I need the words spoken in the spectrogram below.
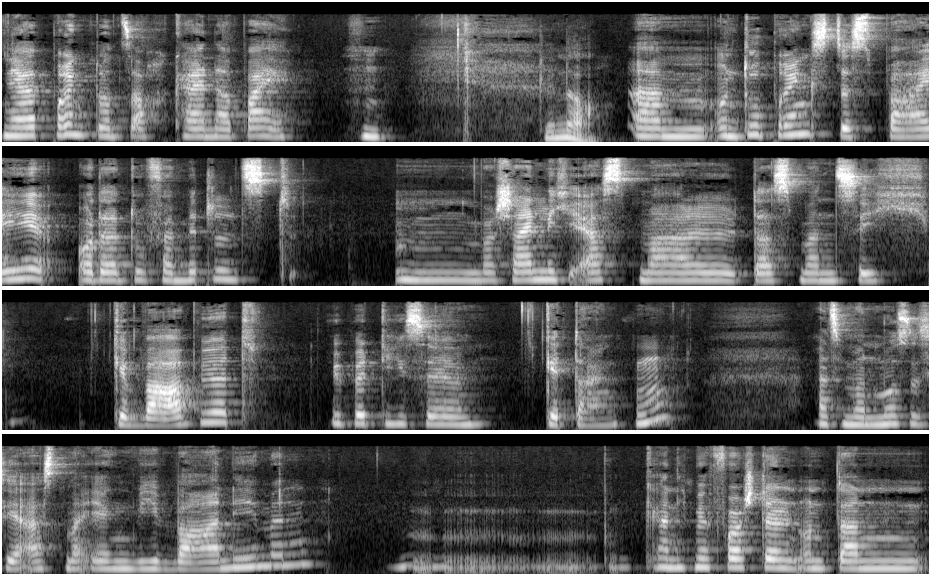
Ja, bringt uns auch keiner bei. Hm. Genau. Ähm, und du bringst es bei oder du vermittelst mh, hm, wahrscheinlich erstmal, dass man sich gewahr wird über diese Gedanken. Also man muss es ja erstmal irgendwie wahrnehmen, hm, kann ich mir vorstellen. Und dann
